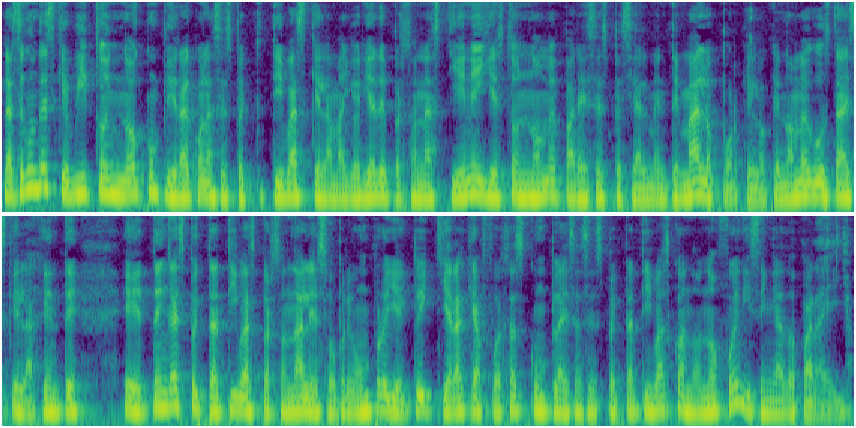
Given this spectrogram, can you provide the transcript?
La segunda es que Bitcoin no cumplirá con las expectativas que la mayoría de personas tiene y esto no me parece especialmente malo porque lo que no me gusta es que la gente eh, tenga expectativas personales sobre un proyecto y quiera que a fuerzas cumpla esas expectativas cuando no fue diseñado para ello.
